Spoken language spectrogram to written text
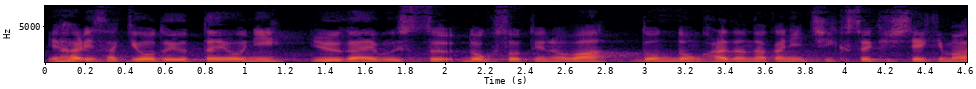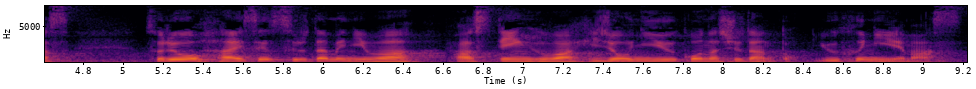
やはり先ほど言ったように、有害物質、毒素っていうのは、どんどん体の中に蓄積していきます。それを排泄するためには、ファスティングは非常に有効な手段というふうに言えます。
